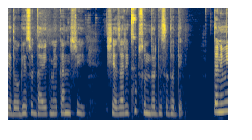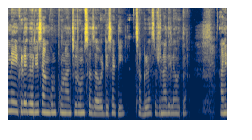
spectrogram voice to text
ते दोघेसुद्धा एकमेकांशी शेजारी खूप सुंदर दिसत होते. तन्वीने इकडे घरी सांगून कुणाची रूम सजावटीसाठी सगळ्या सूचना दिल्या होत्या. आणि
